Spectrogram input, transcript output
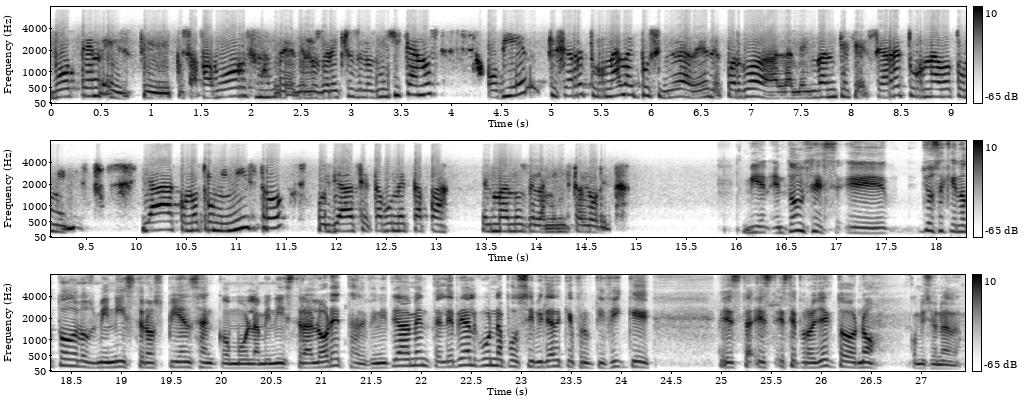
voten este pues a favor de los derechos de los mexicanos o bien que sea retornado, hay posibilidad, ¿eh? de acuerdo a la ley que se ha retornado otro ministro. Ya con otro ministro, pues ya se acaba una etapa en manos de la ministra Loreta. Bien, entonces, eh, yo sé que no todos los ministros piensan como la ministra Loreta, definitivamente. ¿Le ve alguna posibilidad de que fructifique esta, este, este proyecto o no, comisionada?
